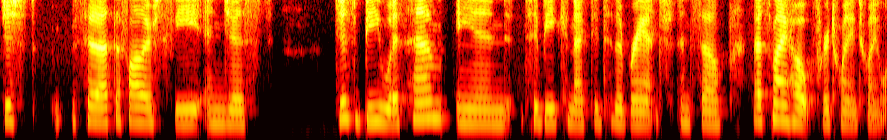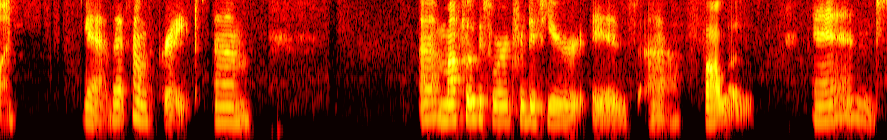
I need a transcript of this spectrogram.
just sit at the Father's feet and just just be with him and to be connected to the branch. And so that's my hope for 2021. Yeah, that sounds great. Um, uh, my focus word for this year is uh, follow. And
